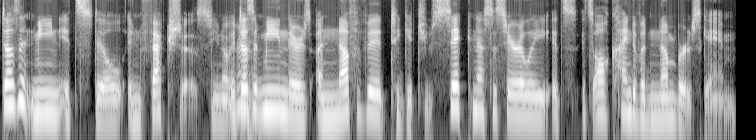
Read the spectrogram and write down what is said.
doesn't mean it's still infectious. You know, it doesn't hmm. mean there's enough of it to get you sick necessarily. It's it's all kind of a numbers game.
